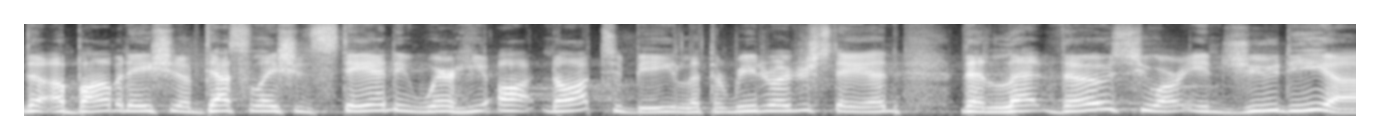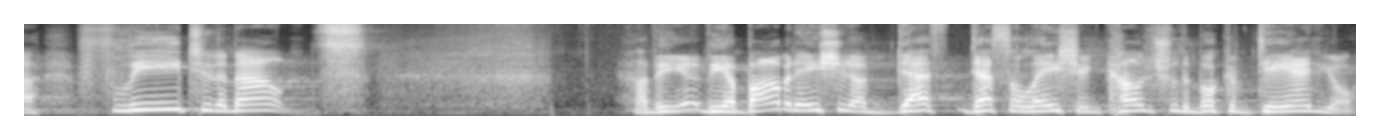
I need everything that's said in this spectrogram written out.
the abomination of desolation standing where he ought not to be, let the reader understand, then let those who are in Judea flee to the mountains. Now, the, the abomination of desolation comes from the book of Daniel.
